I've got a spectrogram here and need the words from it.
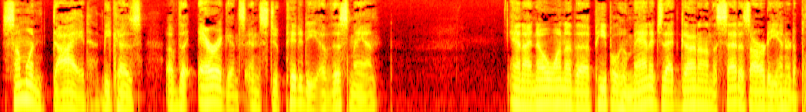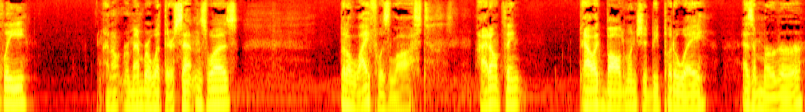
Someone died because of the arrogance and stupidity of this man. And I know one of the people who managed that gun on the set has already entered a plea. I don't remember what their sentence was, but a life was lost. I don't think Alec Baldwin should be put away as a murderer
